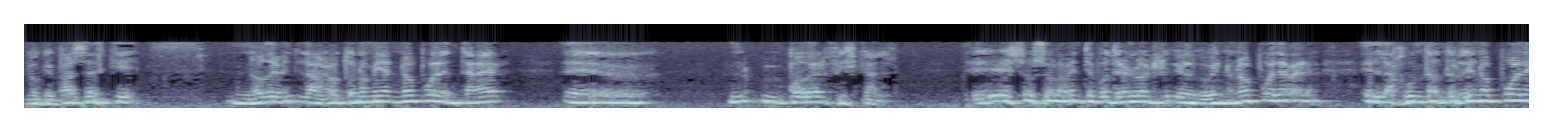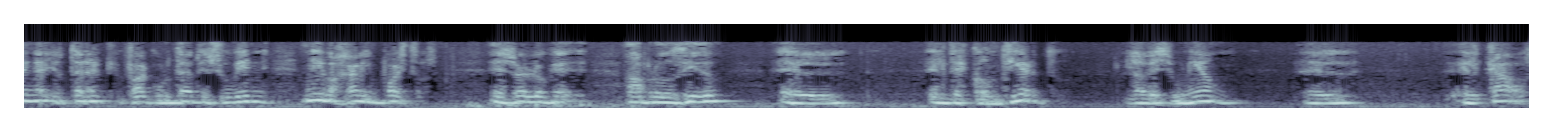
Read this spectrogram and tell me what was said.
lo que pasa es que no las autonomías no pueden tener eh, poder fiscal. Eh, eso solamente puede tenerlo el, gobierno. No puede haber en la Junta Andaluza, no pueden ellos tener facultad de subir ni bajar impuestos. Eso es lo que ha producido el, desconcierto, la desunión, el, el caos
